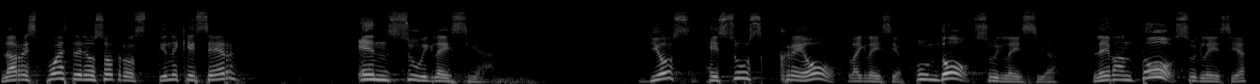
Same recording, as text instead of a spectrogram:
La respuesta de nosotros tiene que ser en su iglesia. Dios, Jesús creó la iglesia, fundó su iglesia, levantó su iglesia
